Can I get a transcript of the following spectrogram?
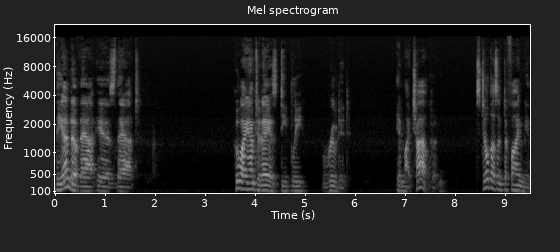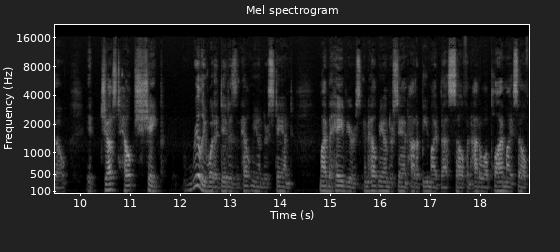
The end of that is that who I am today is deeply rooted in my childhood. Still doesn't define me though. It just helped shape. Really, what it did is it helped me understand my behaviors and helped me understand how to be my best self and how to apply myself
